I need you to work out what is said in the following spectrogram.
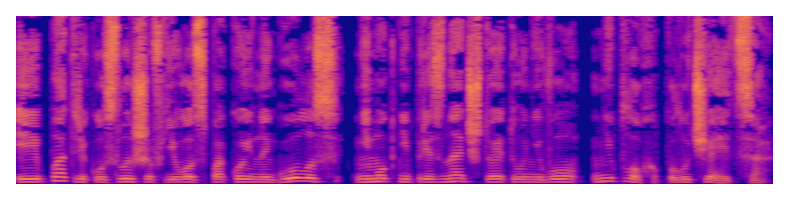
и Патрик, услышав его спокойный голос, не мог не признать, что это у него неплохо получается.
